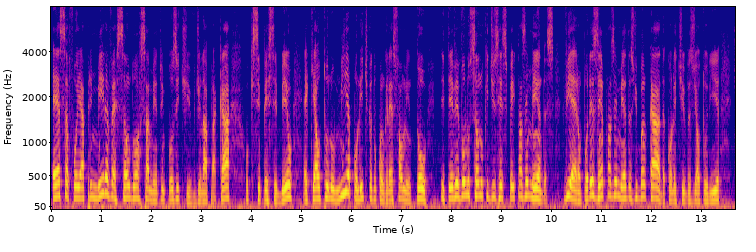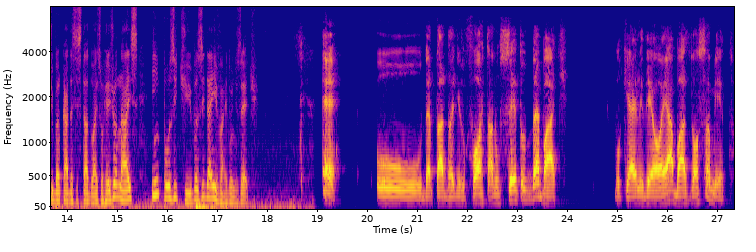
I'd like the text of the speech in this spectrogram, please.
essa foi a primeira versão do orçamento impositivo. De lá para cá, o que se percebeu é que a autonomia política do Congresso aumentou e teve evolução no que diz respeito às emendas. Vieram, por exemplo, as emendas de bancada, coletivas de autoria de bancadas estaduais ou regionais, impositivas, e daí vai, Donizete. É, o deputado Danilo Forte está no centro do debate, porque a LDO é a base do orçamento.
